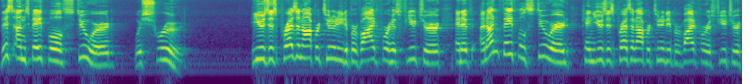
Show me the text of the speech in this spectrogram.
this unfaithful steward was shrewd. He used his present opportunity to provide for his future. And if an unfaithful steward can use his present opportunity to provide for his future,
